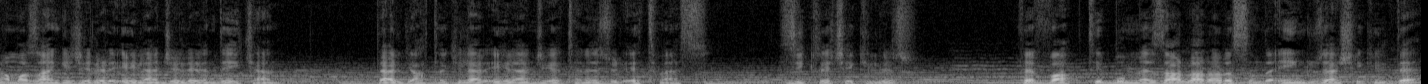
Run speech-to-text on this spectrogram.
Ramazan geceleri eğlencelerindeyken dergahtakiler eğlenceye tenezzül etmez, zikre çekilir ve vakti bu mezarlar arasında en güzel şekilde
